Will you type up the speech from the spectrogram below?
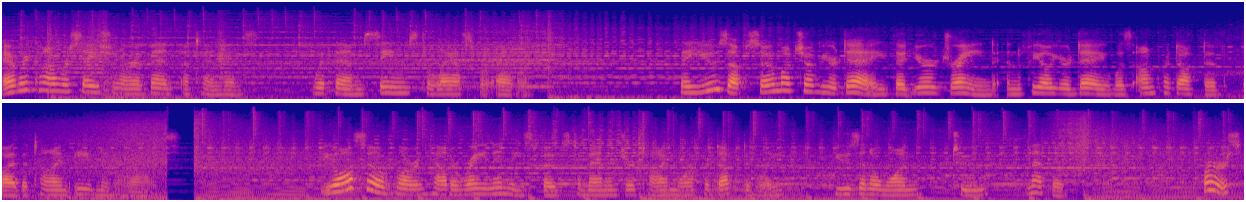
Every conversation or event attendance with them seems to last forever. They use up so much of your day that you're drained and feel your day was unproductive by the time evening arrives. You also have learned how to rein in these folks to manage your time more productively using a one-two method. First,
